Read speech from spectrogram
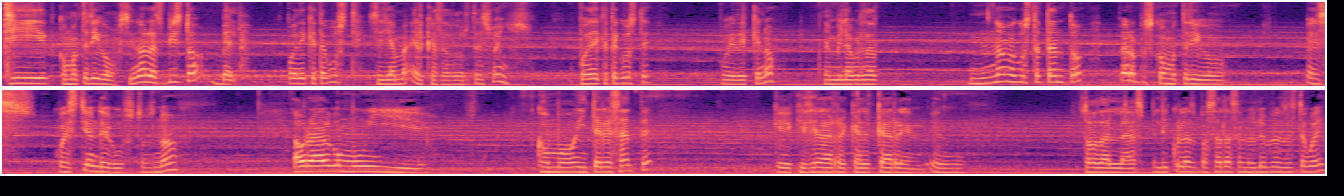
Si, como te digo, si no la has visto, vela. Puede que te guste. Se llama El Cazador de Sueños. Puede que te guste, puede que no. A mí la verdad no me gusta tanto, pero pues como te digo, es cuestión de gustos, ¿no? Ahora algo muy como interesante que quisiera recalcar en, en todas las películas basadas en los libros de este güey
